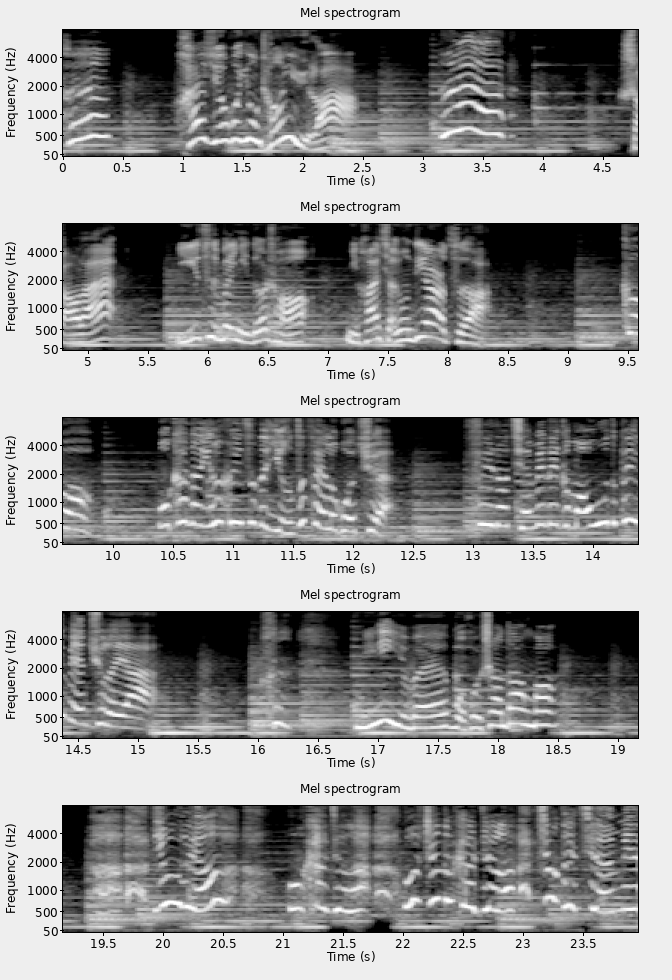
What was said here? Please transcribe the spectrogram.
哼，还学会用成语了？嗯，少来，一次被你得逞，你还想用第二次啊？哥，我看到一个黑色的影子飞了过去。飞到前面那个茅屋的背面去了呀！哼，你以为我会上当吗？幽灵，我看见了，我真的看见了，就在前面。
